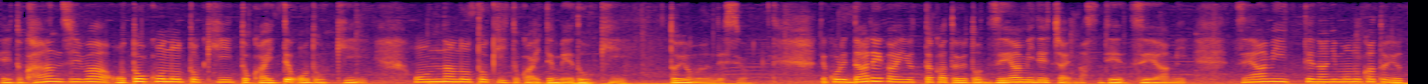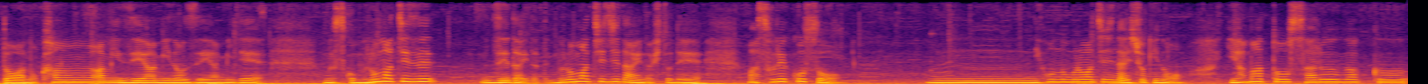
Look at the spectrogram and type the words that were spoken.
えっ、ー、と漢字は男の時と書いておどき女の時と書いてめどきと読むんですよ。でこれ誰が言ったかというと世阿弥出ちゃいます。で世阿弥世阿弥って何者かというとあの観阿弥世阿弥の世阿弥で息子室町世代だって。室町時代の人で、まあ、それこそうーん日本の室町時代初期の大和猿学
